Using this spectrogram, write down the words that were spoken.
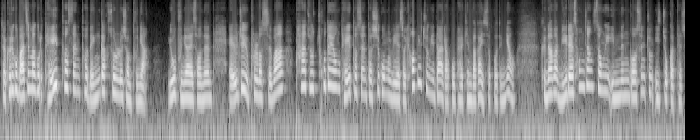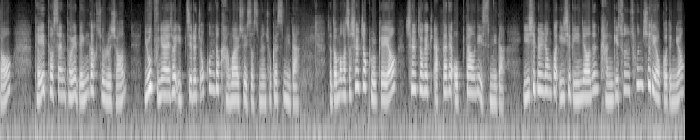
자, 그리고 마지막으로 데이터 센터 냉각 솔루션 분야. 이 분야에서는 LG U+와 파주 초대형 데이터 센터 시공을 위해서 협의 중이다라고 밝힌 바가 있었거든요. 그나마 미래 성장성이 있는 것은 좀 이쪽 같아서 데이터 센터의 냉각 솔루션, 이 분야에서 입지를 조금 더 강화할 수 있었으면 좋겠습니다. 자, 넘어가서 실적 볼게요. 실적에 약간의 업다운이 있습니다. 21년과 22년은 단기 순 손실이었거든요.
